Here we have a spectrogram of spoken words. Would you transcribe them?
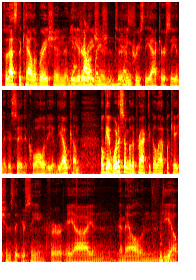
So that's the calibration and yeah, the iteration to yes. increase the accuracy and like I say, the quality of the outcome. Okay, what are some of the practical applications that you're seeing for AI and ML and DL?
